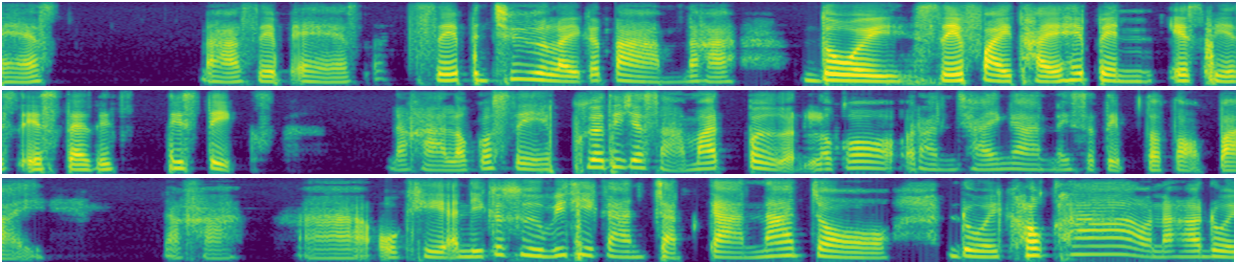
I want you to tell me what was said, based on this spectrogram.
as นะคะ Save as เซฟเป็นชื่ออะไรก็ตามนะคะ โดยเซฟไฟล์ type ให้เป็น SPSS Statistics นะคะแล้วก็เซฟเพื่อที่จะสามารถเปิดแล้วก็รันใช้งานในสเต็ปต่อ ๆ ไปนะคะอ่าโอเค อันนี้ก็คือวิธีการจัดการหน้าจอโดยคร่าวๆนะคะโดย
